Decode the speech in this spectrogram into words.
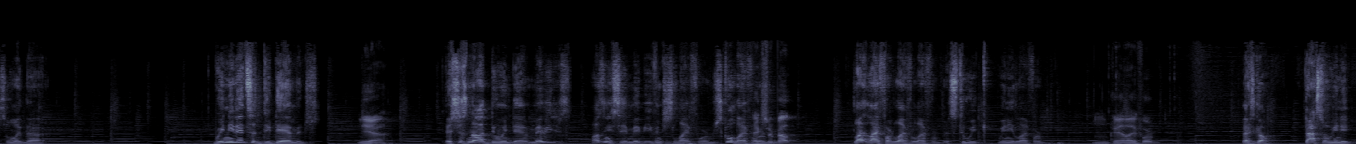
Something like that. We need it to do damage. Yeah. It's just not doing damage. Maybe just. I was gonna say maybe even just life orb. Just go life orb. Expert Belt. Li- life orb. Life orb. Life orb. It's too weak. We need life orb. Okay, life orb. Let's go. That's what we need.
